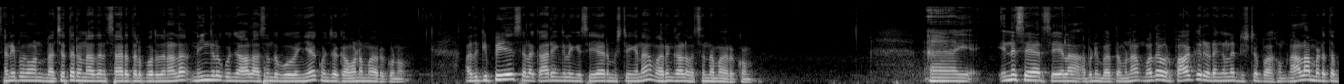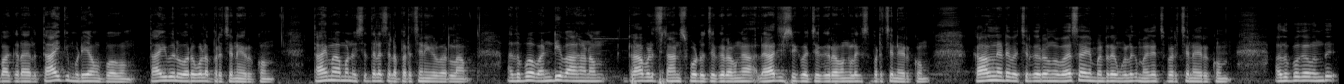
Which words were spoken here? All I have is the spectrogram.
சனி பகவான் நட்சத்திரநாதன் சாரத்தில் போகிறதுனால நீங்களும் கொஞ்சம் ஆள் அசந்து போவீங்க. கொஞ்சம் கவனமாக இருக்கணும். அதுக்கு இப்பயே சில காரியங்கள் இங்கே செய்ய ஆரம்பிச்சிட்டிங்கன்னா வருங்காலம் வசந்தமாக இருக்கும். என்ன செய்யார் செய்யலாம் அப்படின்னு பார்த்தோம்னா மொதல் அவர் பார்க்குற இடங்கள்லாம் டிஸ்டர்ப் ஆகும். நாலாம் இடத்தை பார்க்குறாரு. தாய்க்கு முடியாமல் போகும். தாய்வில் உறவுல பிரச்சனை இருக்கும். தாய்மாமன் விஷயத்தில் சில பிரச்சனைகள் வரலாம். அதுபோல் வண்டி வாகனம் ட்ராவல்ஸ் டிரான்ஸ்போர்ட் வச்சுருக்கிறவங்க லாஜிஸ்டிக் வச்சுருக்கிறவங்களுக்கு பிரச்சனை இருக்கும். கால்நடை வச்சுருக்கிறவங்க விவசாயம் பண்ணுறவங்களுக்கு மிகச்ச பிரச்சனை இருக்கும். அதுபோக வந்து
